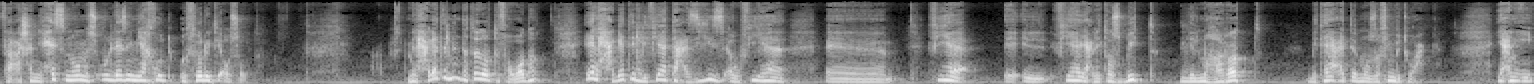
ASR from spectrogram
فعشان يحس ان هو مسؤول لازم ياخد authority أو سلطه من الحاجات اللي انت تقدر تفوضها هي الحاجات اللي فيها تعزيز أو فيها آه فيها فيها يعني تظبيط للمهارات بتاعة الموظفين بتوعك. يعني إيه؟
